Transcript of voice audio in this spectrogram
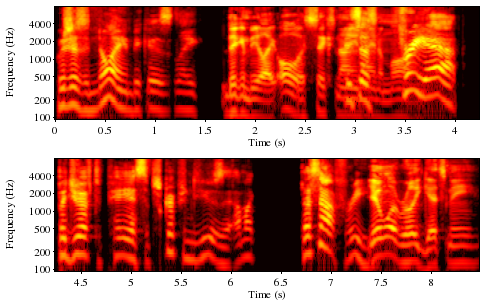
which is annoying because like They can be like, oh, it's six ninety nine a month. free app, but you have to pay a subscription to use it. I'm like, that's not free. You know what really gets me?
